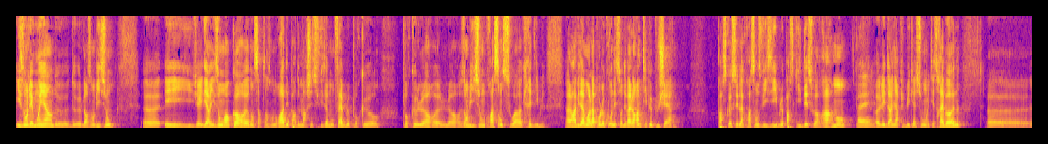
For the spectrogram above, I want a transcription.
Ils ont les moyens de, de leurs ambitions. Et j'allais dire, ils ont encore, dans certains endroits, des parts de marché suffisamment faibles pour que, pour que leur- euh, leurs ambitions de croissance soient crédibles. Alors évidemment, là, pour le coup, on est sur des valeurs un petit peu plus chères, parce que c'est de la croissance visible, parce qu'ils déçoivent rarement. Ouais. Euh, les dernières publications ont été très bonnes. Euh,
